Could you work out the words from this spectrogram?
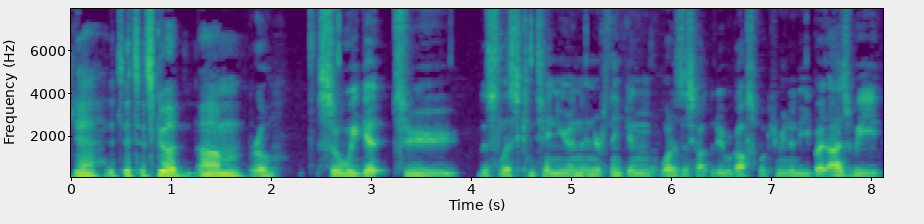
Yeah, it's it's it's good, um, bro. So we get to this list continuing, and you're thinking, what has this got to do with gospel community? But as we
